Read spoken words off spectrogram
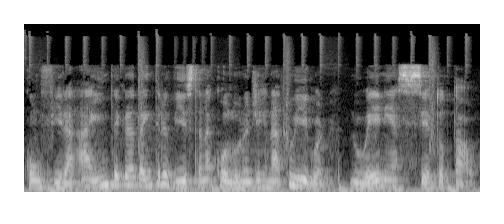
Confira a íntegra da entrevista na coluna de Renato Igor, no NSC Total.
